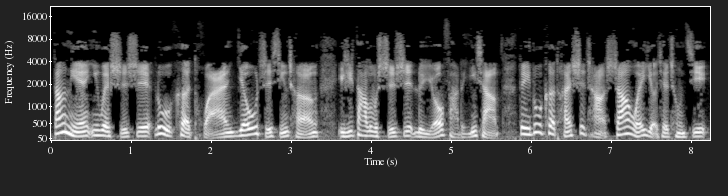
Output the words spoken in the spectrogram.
当年因为实施陆客团优质行程以及大陆实施旅游法的影响，对陆客团市场稍微有些冲击。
